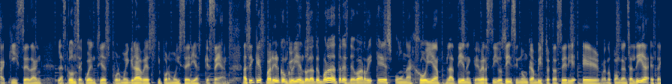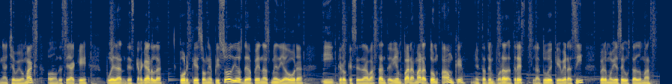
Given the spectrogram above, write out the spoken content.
aquí se dan las consecuencias por muy graves y por muy serias que sean. Así que para ir concluyendo, la temporada 3 de Bardi es una joya, la tienen que ver sí o sí, si nunca han visto esta serie, eh, bueno, pónganse al día, está en HBO Max o donde sea que puedan descargarla, porque son episodios de apenas media hora y creo que se da bastante bien para maratón, aunque esta temporada 3 la tuve que ver así, pero me hubiese gustado más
